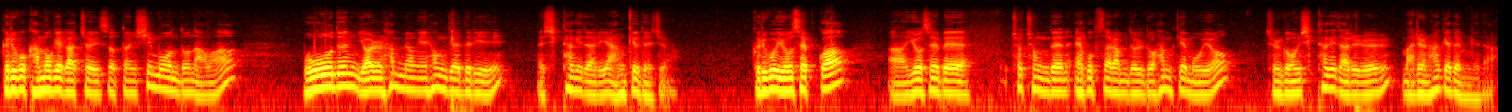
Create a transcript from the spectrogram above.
그리고 감옥에 갇혀 있었던 시므온도 나와 모든 11명의 형제들이 식탁의 자리에 앉게 되죠. 그리고 요셉과 아, 요셉의 초청된 애굽 사람들도 함께 모여 즐거운 식탁의 자리를 마련하게 됩니다.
